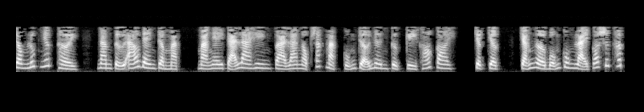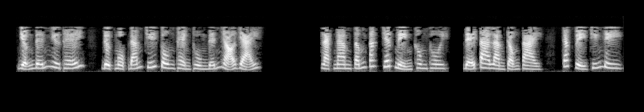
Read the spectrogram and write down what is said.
trong lúc nhất thời, nam tử áo đen trầm mặt, mà ngay cả La Hiên và La Ngọc sắc mặt cũng trở nên cực kỳ khó coi, chật chật, chẳng ngờ bổn cung lại có sức hấp dẫn đến như thế, được một đám chí tôn thèm thuồng đến nhỏ giải. Lạc Nam tấm tắc chết miệng không thôi, để ta làm trọng tài, các vị chiến đi,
